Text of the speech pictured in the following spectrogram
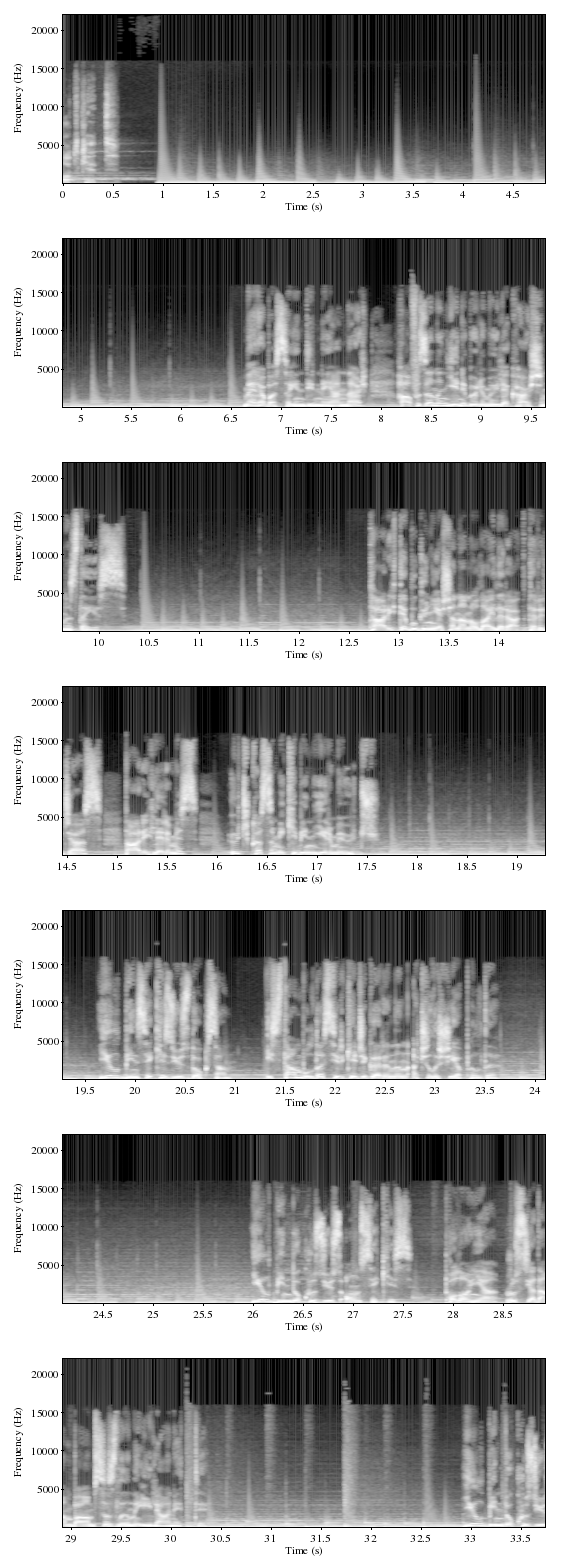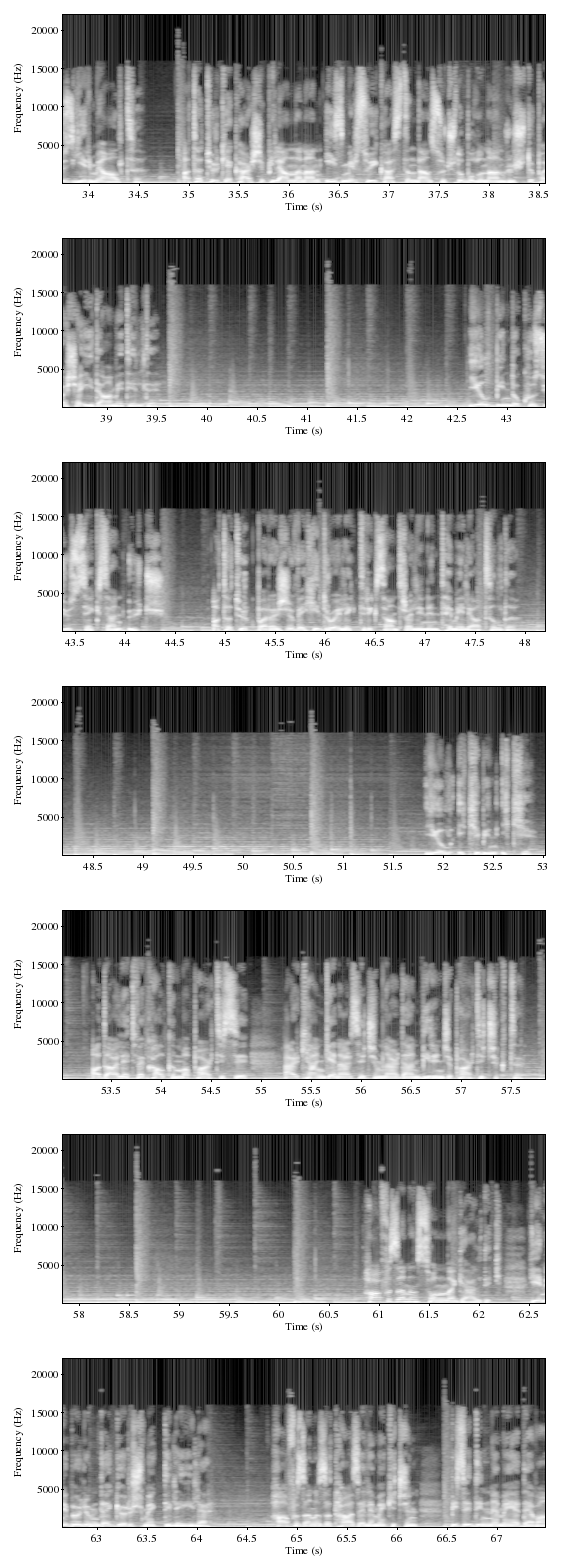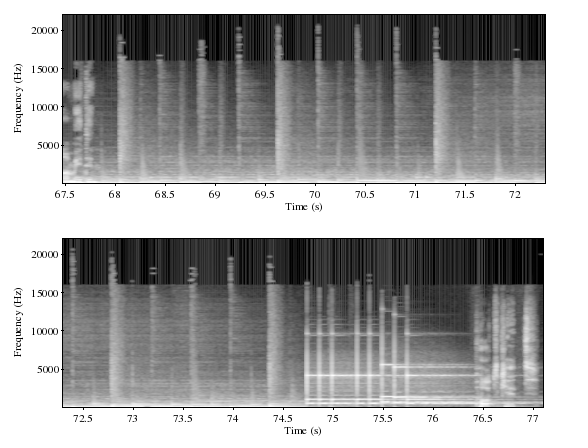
Podcast. Merhaba sayın dinleyenler. Hafızanın yeni bölümüyle karşınızdayız. Tarihte bugün yaşanan olayları aktaracağız. Tarihlerimiz 3 Kasım 2023. Yıl 1890. İstanbul'da Sirkeci Garı'nın açılışı yapıldı. Yıl 1918. Polonya, Rusya'dan bağımsızlığını ilan etti. Yıl 1926. Atatürk'e karşı planlanan İzmir suikastından suçlu bulunan Rüştü Paşa idam edildi. Yıl 1983. Atatürk Barajı ve Hidroelektrik Santrali'nin temeli atıldı. Yıl 2002. Adalet ve Kalkınma Partisi erken genel seçimlerden birinci parti çıktı. Hafızanın sonuna geldik. Yeni bölümde görüşmek dileğiyle. Hafızanızı tazelemek için bizi dinlemeye devam edin. Podcast.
